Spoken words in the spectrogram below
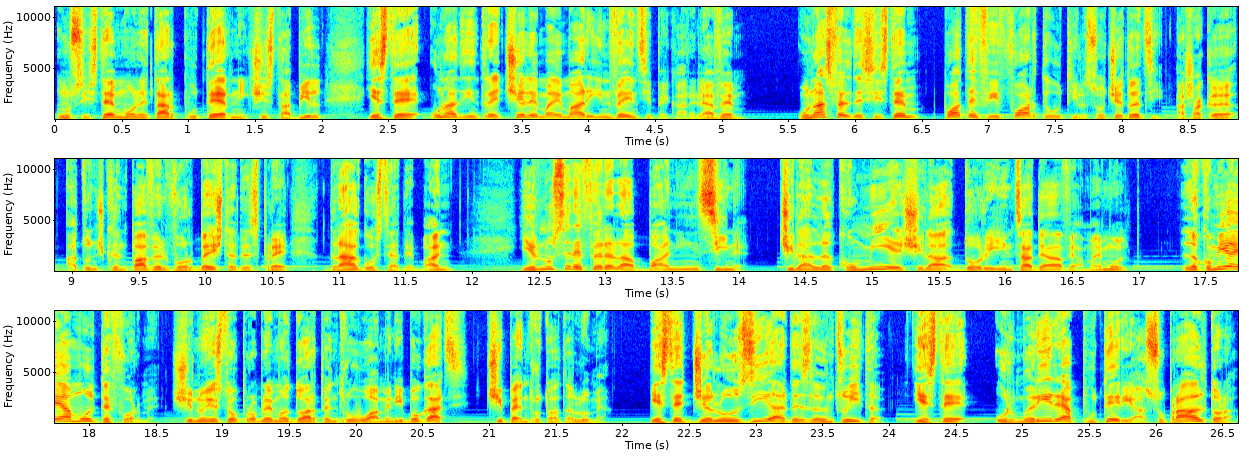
Un sistem monetar puternic și stabil este una dintre cele mai mari invenții pe care le avem. Un astfel de sistem poate fi foarte util societății, așa că atunci când Pavel vorbește despre dragostea de bani, el nu se referă la bani în sine, ci la lăcomie și la dorința de a avea mai mult. Lăcomia ia multe forme și nu este o problemă doar pentru oamenii bogați, ci pentru toată lumea. Este gelozia dezlănțuită, este urmărirea puterii asupra altora,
